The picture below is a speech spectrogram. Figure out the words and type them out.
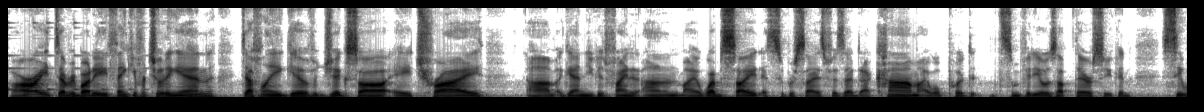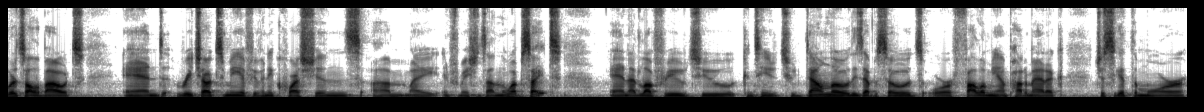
All right, everybody. Thank you for tuning in. Definitely give Jigsaw a try. Um, again, you can find it on my website at supersizedphysed.com. I will put some videos up there so you can see what it's all about and reach out to me if you have any questions. Um, my information's on the website. And I'd love for you to continue to download these episodes or follow me on Podomatic just to get the more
